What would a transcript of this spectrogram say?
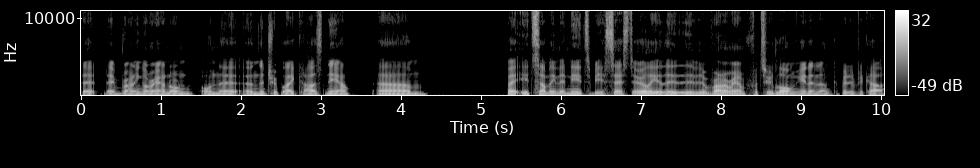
that they're running around on on the on the Triple Eight cars now. Um, but it's something that needs to be assessed earlier. They, they've run around for too long in an uncompetitive car.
